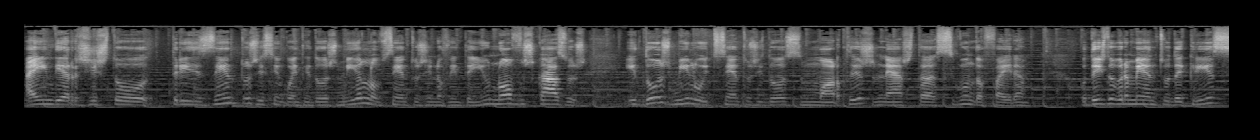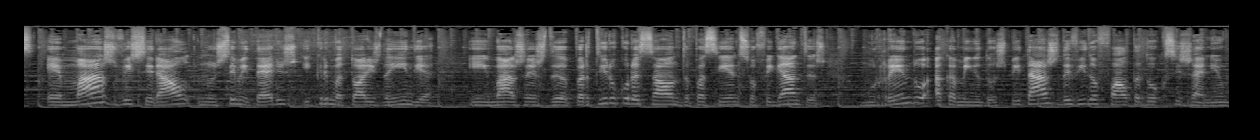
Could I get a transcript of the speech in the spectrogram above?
A Índia registrou 352.991 novos casos e 2.812 mortes nesta segunda-feira. O desdobramento da crise é mais visceral nos cemitérios e crematórios da Índia e imagens de partir o coração de pacientes ofegantes morrendo a caminho de hospitais devido à falta de oxigênio.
